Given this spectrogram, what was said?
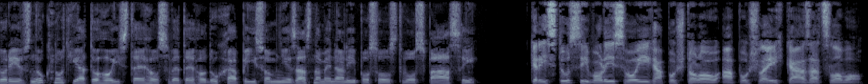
ktorí vznuknutia toho istého svetého ducha písomne zaznamenali posolstvo spásy. Kristus si volí svojich apoštolov a pošle ich kázať slovo.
